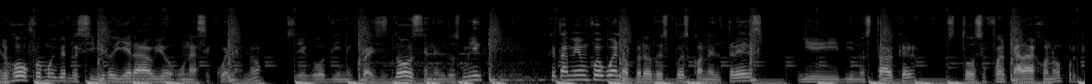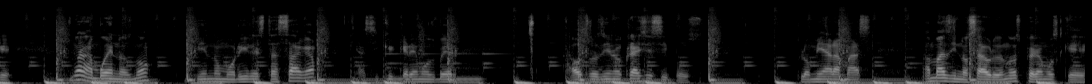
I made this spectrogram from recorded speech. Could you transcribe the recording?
El juego fue muy bien recibido y era obvio una secuela, ¿no? Pues llegó Dino Crisis 2 en el 2000, que también fue bueno, pero después con el 3 y Dino Stalker, pues todo se fue al carajo, ¿no? Porque no eran buenos, ¿no? Viendo morir esta saga, así que queremos ver a otros Dino Crisis y pues plomear a más, a más dinosaurios, ¿no? Esperemos que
